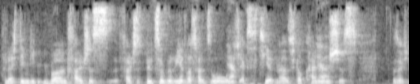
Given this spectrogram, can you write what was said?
vielleicht dem gegenüber ein falsches, falsches Bild suggeriert, was halt so ja. nicht existiert. Ne? Also ich glaube, kein ja. Mensch ist, also ich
